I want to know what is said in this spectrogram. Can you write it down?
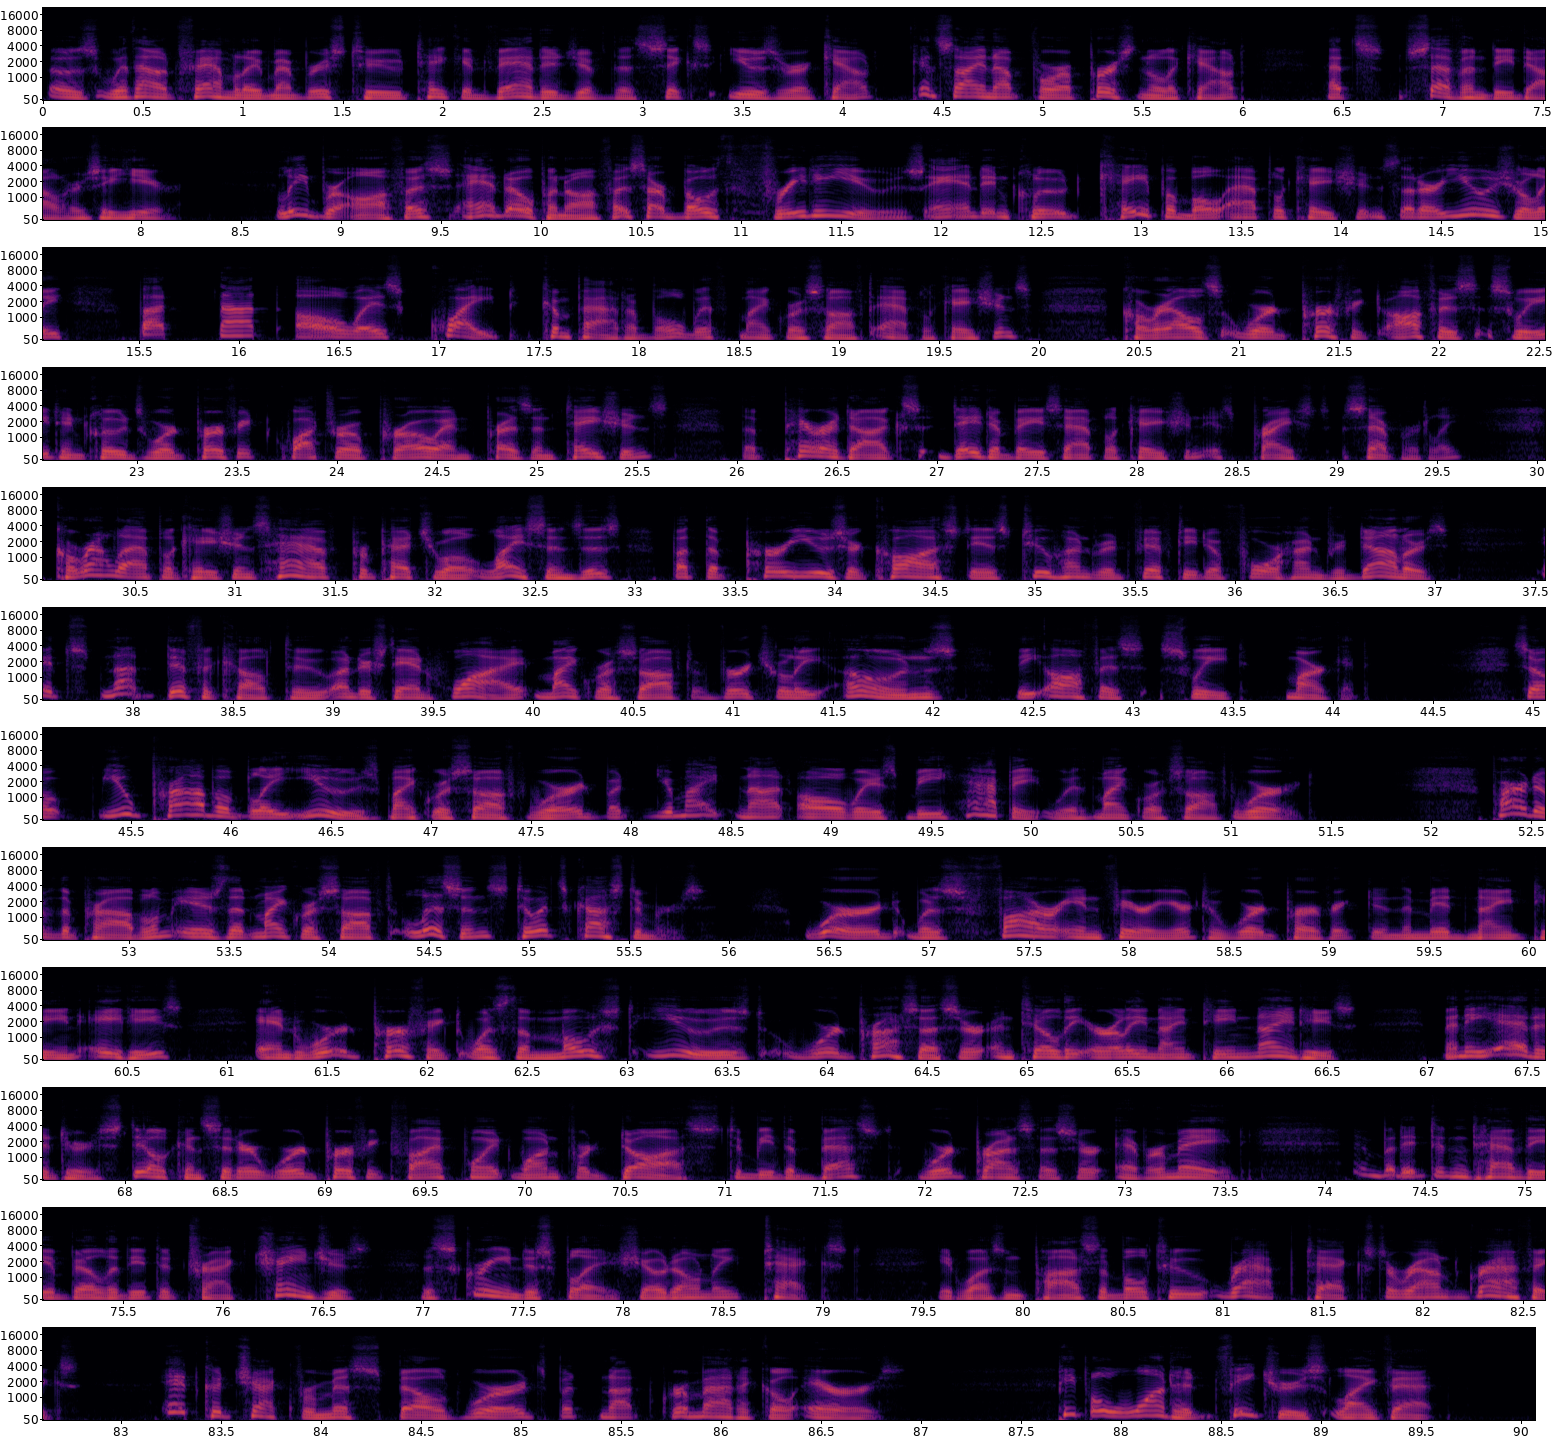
Those without family members to take advantage of the six user account can sign up for a personal account. That's $70 a year. LibreOffice and OpenOffice are both free to use and include capable applications that are usually, but not always quite compatible with Microsoft applications. Corel's WordPerfect Office suite includes WordPerfect, Quattro Pro, and Presentations. The Paradox database application is priced separately. Corel applications have perpetual licenses, but the per user cost is 250 to $400. It's not difficult to understand why Microsoft virtually owns the Office suite market. So you probably use Microsoft Word, but you might not always be happy with Microsoft Word. Part of the problem is that Microsoft listens to its customers. Word was far inferior to WordPerfect in the mid 1980s, and WordPerfect was the most used word processor until the early 1990s. Many editors still consider WordPerfect 5.1 for DOS to be the best word processor ever made but it didn't have the ability to track changes. The screen display showed only text. It wasn't possible to wrap text around graphics. It could check for misspelled words, but not grammatical errors. People wanted features like that.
